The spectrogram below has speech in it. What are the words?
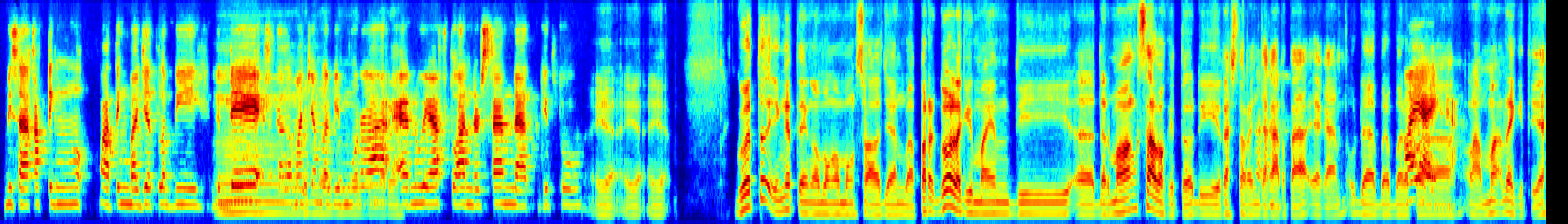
bisa cutting cutting budget lebih gede hmm, segala macam lebih murah bener, and we have to understand that gitu. Iya iya iya. Gue tuh inget ya ngomong-ngomong soal jangan baper, gue lagi main di uh, Dharma Wangsa waktu itu di restoran uh. Jakarta ya kan, udah beberapa oh, iya, iya. lama lah gitu ya.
